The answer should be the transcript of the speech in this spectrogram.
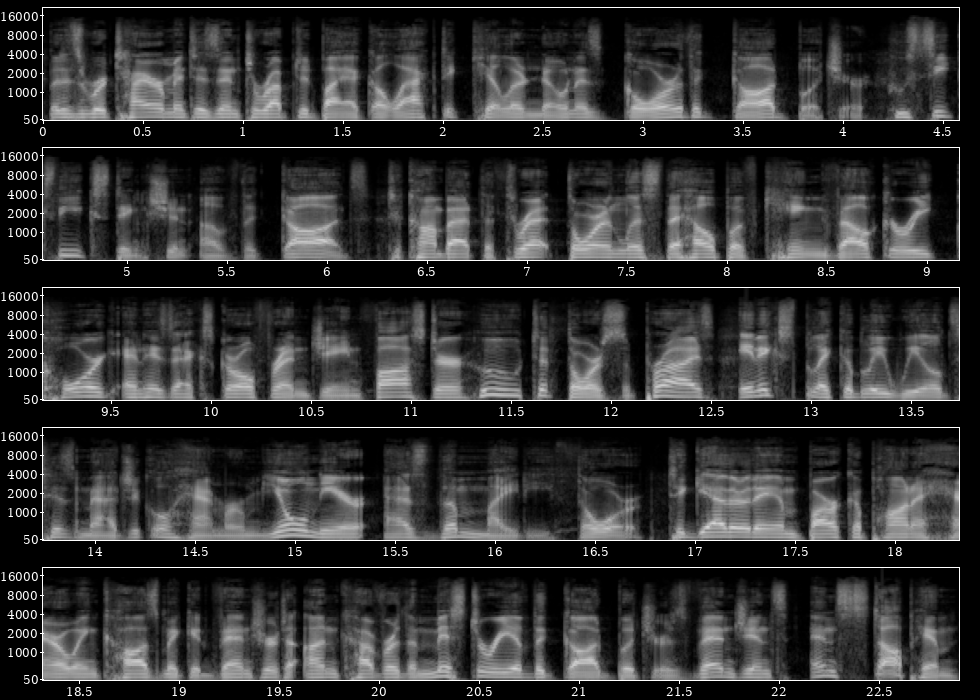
But his retirement is interrupted by a galactic killer known as Gorr the God Butcher, who seeks the extinction of the gods. To combat the threat, Thor enlists the help of King Valkyrie, Korg, and his ex girlfriend Jane Foster, who, to Thor's surprise, inexplicably wields his magical hammer Mjolnir as the mighty Thor. Together, they embark upon a harrowing cosmic adventure to uncover the mystery of the God Butcher's vengeance and stop him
